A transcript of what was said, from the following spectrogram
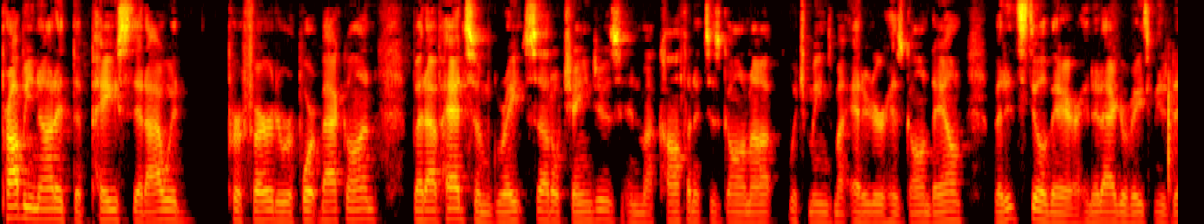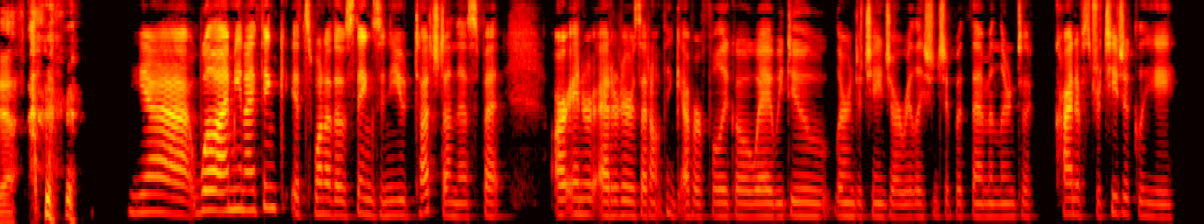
Probably not at the pace that I would prefer to report back on. But I've had some great subtle changes and my confidence has gone up, which means my editor has gone down, but it's still there and it aggravates me to death. yeah. Well, I mean, I think it's one of those things, and you touched on this, but our inner editors, I don't think ever fully go away. We do learn to change our relationship with them and learn to kind of strategically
